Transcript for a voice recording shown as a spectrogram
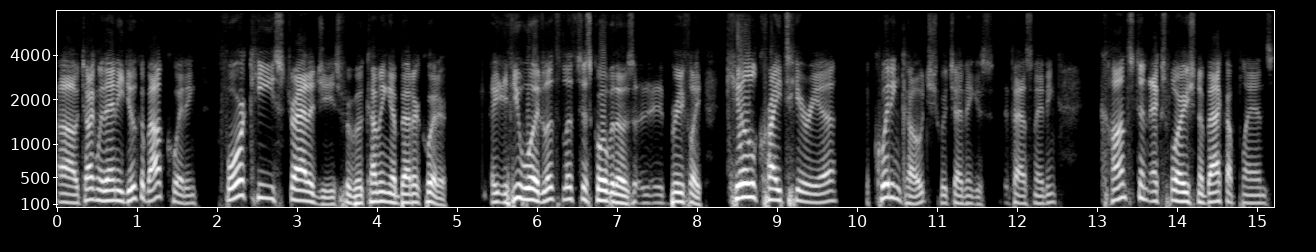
Uh, talking with Annie Duke about quitting. Four key strategies for becoming a better quitter. If you would, let's let's just go over those uh, briefly. Kill criteria, a quitting coach, which I think is fascinating constant exploration of backup plans,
